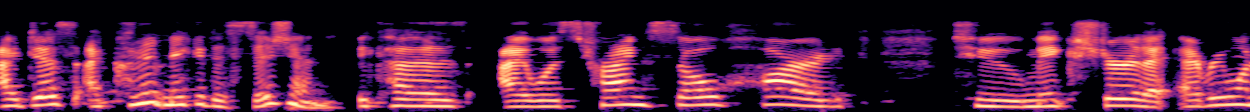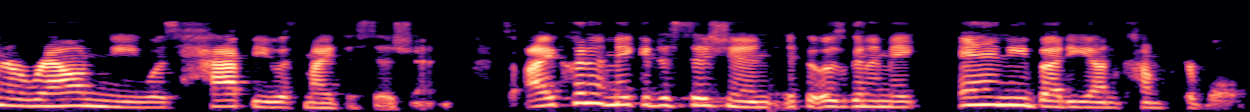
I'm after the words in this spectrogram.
i just i couldn't make a decision because i was trying so hard to make sure that everyone around me was happy with my decision. So i couldn't make a decision if it was going to make anybody uncomfortable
